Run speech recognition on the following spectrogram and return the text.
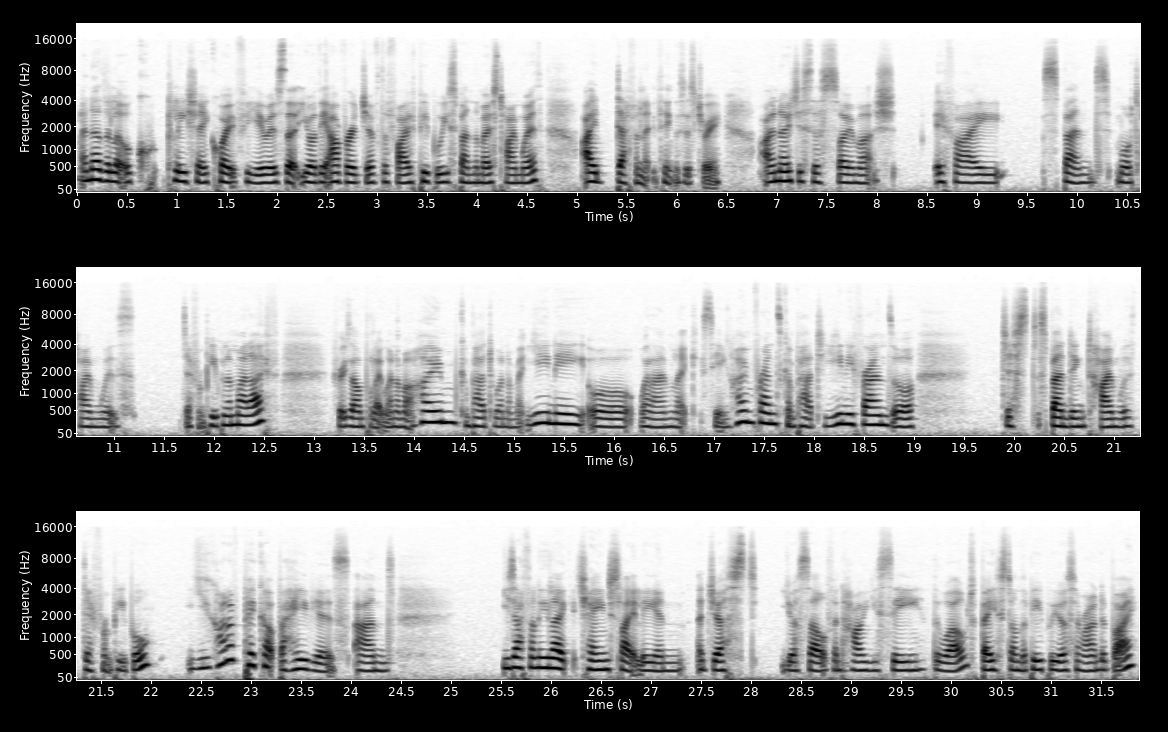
Another little cliche quote for you is that you're the average of the five people you spend the most time with. I definitely think this is true. I notice this so much if I spend more time with different people in my life for example, like when I'm at home compared to when I'm at uni, or when I'm like seeing home friends compared to uni friends, or just spending time with different people, you kind of pick up behaviors and you definitely like change slightly and adjust yourself and how you see the world based on the people you're surrounded by.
